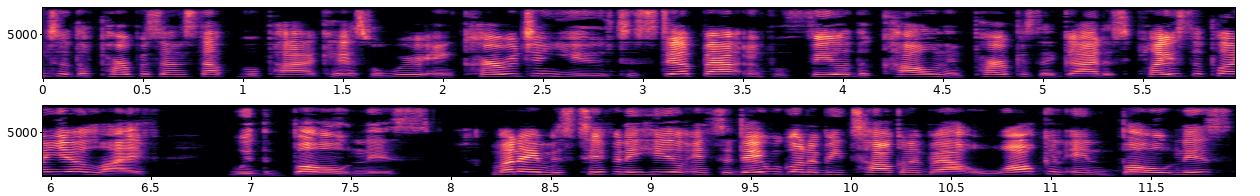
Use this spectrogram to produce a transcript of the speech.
Welcome to the Purpose Unstoppable podcast, where we're encouraging you to step out and fulfill the calling and purpose that God has placed upon your life with boldness. My name is Tiffany Hill, and today we're going to be talking about walking in boldness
